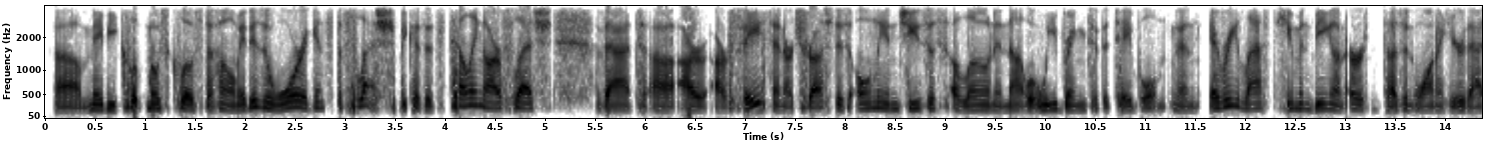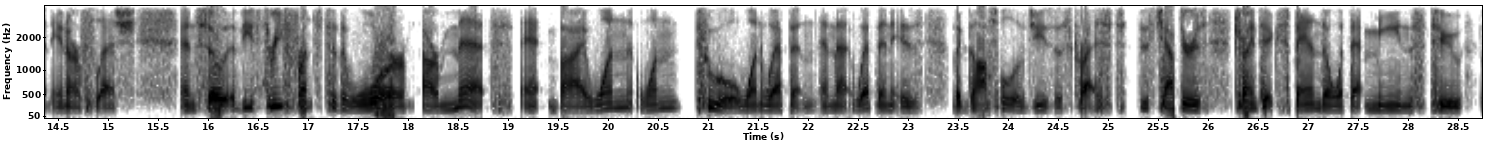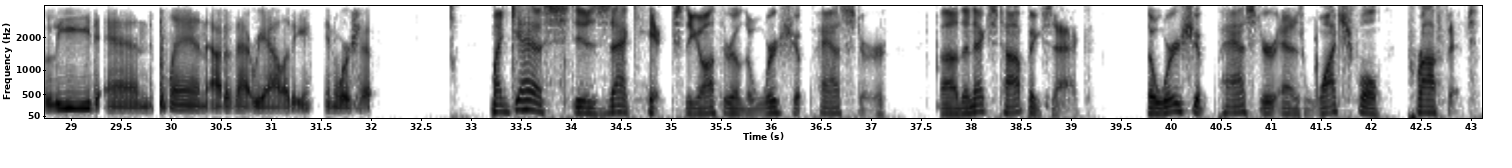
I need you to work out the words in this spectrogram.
uh, maybe cl- most close to home. It is a war against the flesh because it's telling our flesh that uh, our our faith and our trust is only in Jesus alone and not what we bring to the table. And every last human being on earth doesn't want to hear that in our flesh. And so these three fronts to the war are met eh, by one one tool, one weapon, and that weapon is the gospel of Jesus Christ. This chapter is trying to expand on what that means to lead and plan out of that reality in worship. My guest is Zach Hicks, the author of The Worship Pastor. Uh, the next topic, Zach, the worship pastor as watchful prophet.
